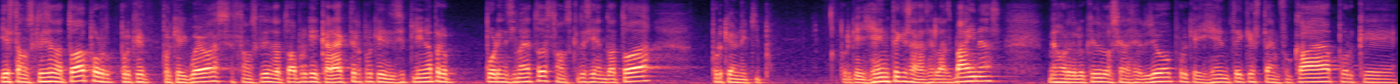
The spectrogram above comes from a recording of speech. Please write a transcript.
y estamos creciendo a toda por, porque, porque hay huevas, estamos creciendo a toda porque hay carácter, porque hay disciplina, pero por encima de todo estamos creciendo a toda porque hay un equipo. Porque hay gente que sabe hacer las vainas mejor de lo que lo sé hacer yo, porque hay gente que está enfocada, porque,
